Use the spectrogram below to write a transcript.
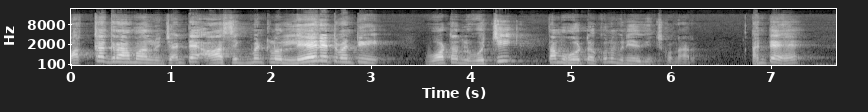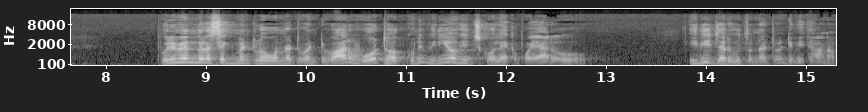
పక్క గ్రామాల నుంచి అంటే ఆ సెగ్మెంట్లో లేనటువంటి ఓటర్లు వచ్చి తమ ఓటు హక్కును వినియోగించుకున్నారు. అంటే పులివెందుల సెగ్మెంట్లో ఉన్నటువంటి వారు ఓటు హక్కుని వినియోగించుకోలేకపోయారు. ఇది జరుగుతున్నటువంటి విధానం.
